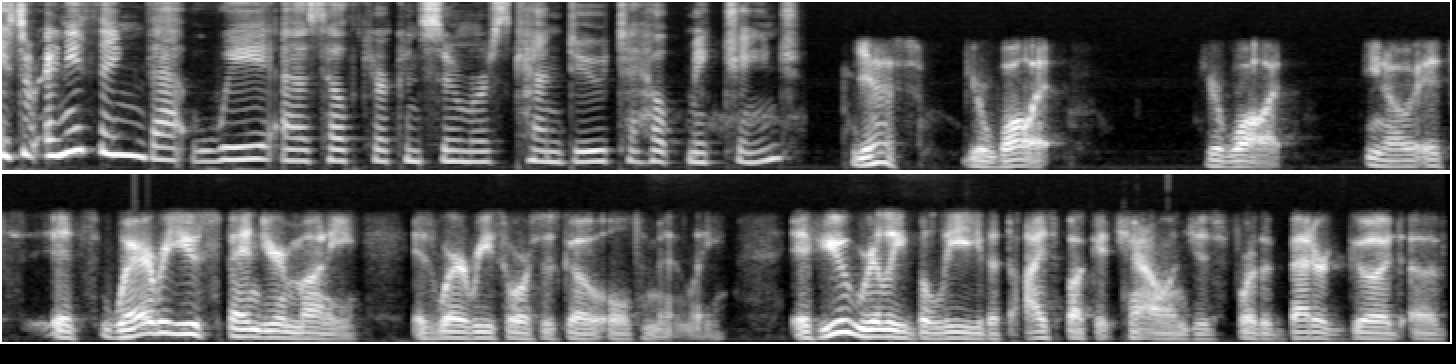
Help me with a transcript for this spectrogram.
Is there anything that we as healthcare consumers can do to help make change? Yes, your wallet your wallet. You know, it's it's wherever you spend your money is where resources go ultimately. if you really believe that the ice bucket challenge is for the better good of,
